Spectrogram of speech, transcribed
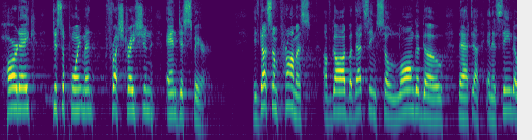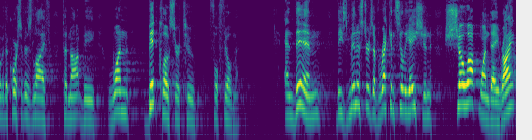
heartache, disappointment, frustration, and despair. He's got some promise of God, but that seems so long ago that, uh, and has seemed over the course of his life to not be one bit closer to fulfillment. And then these ministers of reconciliation show up one day, right?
